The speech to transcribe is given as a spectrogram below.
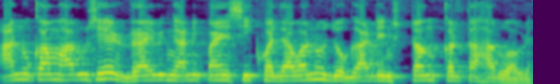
આનું કામ સારું છે ડ્રાઇવિંગ આની પાસે શીખવા જવાનું, જો ગાડીને સ્ટંક કરતા સારું આવડે.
